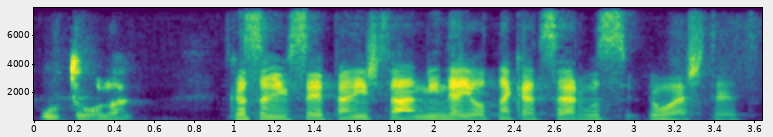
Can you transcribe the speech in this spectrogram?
utólag. Köszönjük szépen István, minden jót neked, szervusz, jó estét!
